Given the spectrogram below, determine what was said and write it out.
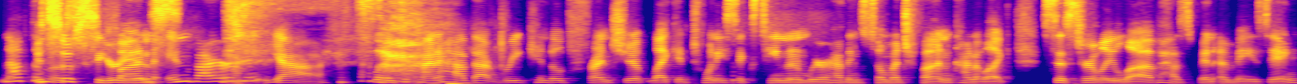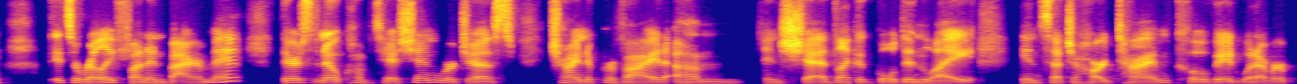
not the it's most so serious. fun environment. Yeah. it's like to kind of have that rekindled friendship, like in 2016 when we were having so much fun, kind of like sisterly love has been amazing. It's a really fun environment. There's no competition. We're just trying to provide um, and shed like a golden light in such a hard time, COVID, whatever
